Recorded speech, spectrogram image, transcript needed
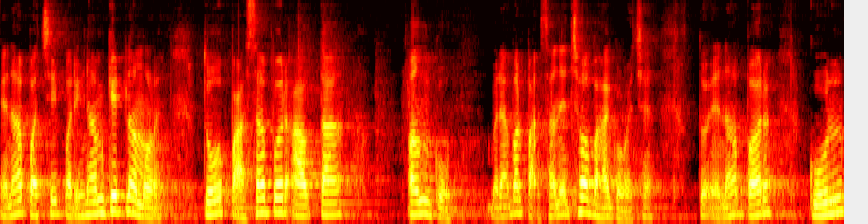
એના પછી પરિણામ કેટલા મળે? તો પાસા પર આવતા અંકો. બરાબર? પાસાને છ ભાગ હોય છે. તો એના પર કુલ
